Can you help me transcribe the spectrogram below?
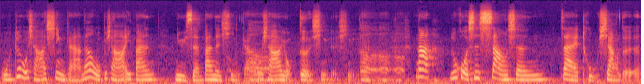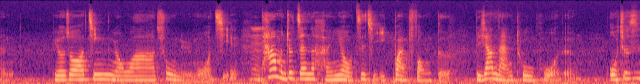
我对我想要性感，但是我不想要一般。女神般的性感，我想要有个性的性感。嗯嗯嗯。那如果是上升在土象的人，比如说金牛啊、处女、摩羯，他们就真的很有自己一贯风格，比较难突破的。我就是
